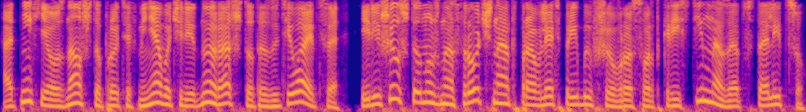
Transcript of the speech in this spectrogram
От них я узнал, что против меня в очередной раз что-то затевается, и решил, что нужно срочно отправлять прибывшую в Росфорд Кристин назад в столицу.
